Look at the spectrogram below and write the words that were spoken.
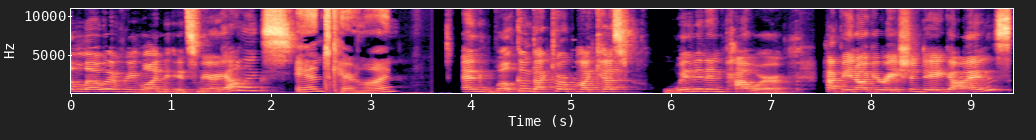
Hello, everyone. It's Mary Alex. And Caroline. And welcome back to our podcast, Women in Power. Happy Inauguration Day, guys.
